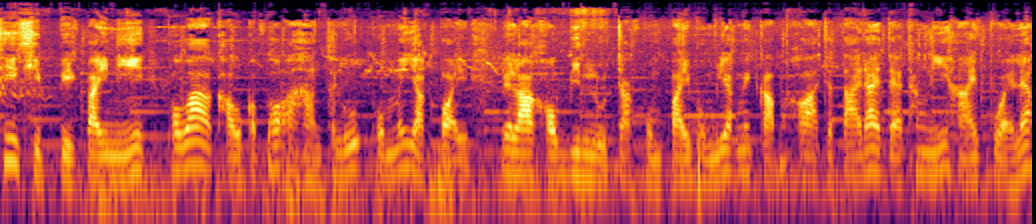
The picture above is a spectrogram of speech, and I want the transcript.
ที่ขีบปีกไปนี้ เพราะว่าเขากระเพาะอาหารทะลุ ผมไม่อยากปล่อย เวลาเขาบินหลุดจากผมไป ผมเรียกไม่กลับเขาอาจจะตายได้แต่ทั้งนี้หายป่วยแล้ว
